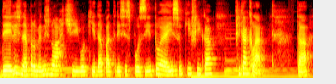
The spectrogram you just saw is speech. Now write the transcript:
deles, né? Pelo menos no artigo aqui da Patrícia Exposito, é isso que fica, fica claro, tá?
